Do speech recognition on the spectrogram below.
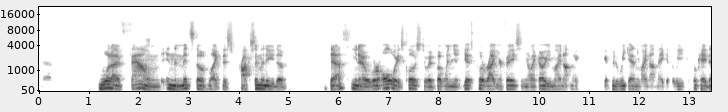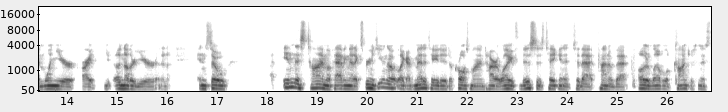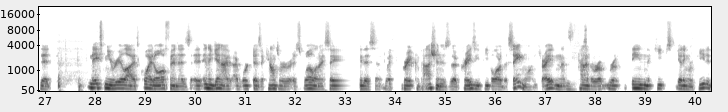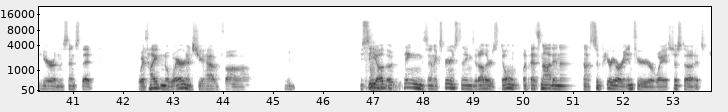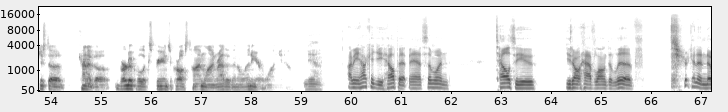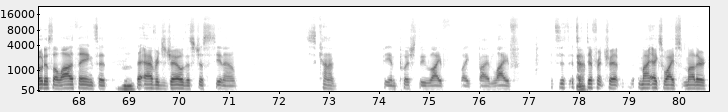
what I've found in the midst of like this proximity to death, you know, we're always close to it, but when it gets put right in your face and you're like, oh, you might not make it through the weekend, you might not make it the week. Okay, then one year, all right, another year, and and so in this time of having that experience, even though like I've meditated across my entire life, this has taken it to that kind of that other level of consciousness that makes me realize quite often as and again I, I worked as a counselor as well and i say this with great compassion is the crazy people are the same ones right? And that's kind of the re- re- theme that keeps getting repeated here in the sense that with heightened awareness you have uh, you, you see other things and experience things that others don't but that's not in a, a superior or inferior way. It's just a it's just a kind of a vertical experience across timeline rather than a linear one you know? Yeah. i mean how could you help it man? If someone tells you you don't have long to live you're going to notice a lot of things that Mhm. the average joe that's just you know just kind of being pushed through life like by life it's just, it's Yeah. a different trip my ex-wife's mother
